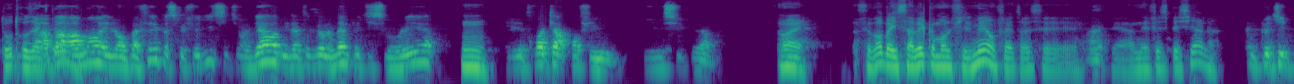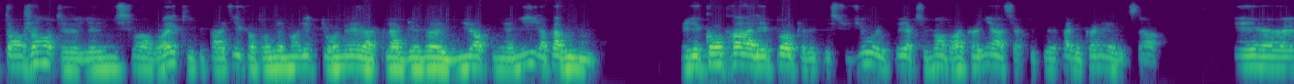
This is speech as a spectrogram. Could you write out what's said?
d'autres acteurs. apparemment, ils l'ont pas fait parce que je te dis, si tu regardes, il a toujours le même petit sourire Hmm. et les trois quarts profil. Il est superbe. Ouais. C'est vrai, bah, ils savaient comment le filmer en fait. c'est un effet spécial. Une petite tangente, euh, il y a une histoire vraie qui, paraît-il, quand on lui a demandé de tourner à Clark Gable, New York, Miami, il n'a pas voulu. Mais les contrats à l'époque avec les studios étaient absolument draconiens, c'est-à-dire que tu ne pouvais pas déconner avec ça. Et euh,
